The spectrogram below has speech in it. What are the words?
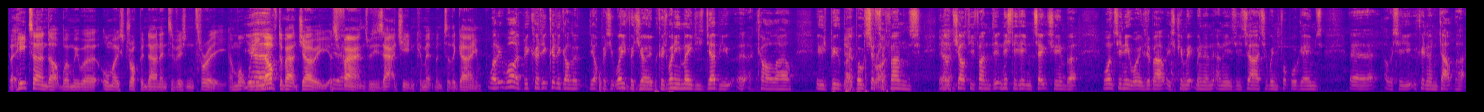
but he turned up when we were almost dropping down into Division Three. And what we loved about Joey as Yeah. fans was his attitude and commitment to the game. Well, it was because it could have gone the- opposite way for Joey. Because when he made his debut at, Carlisle, he was booed by both sets right. of fans. You know, Chelsea fans initially didn't take to him, but once he knew what he was about, his commitment and, and his desire to win football games, uh, obviously you couldn't doubt that.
